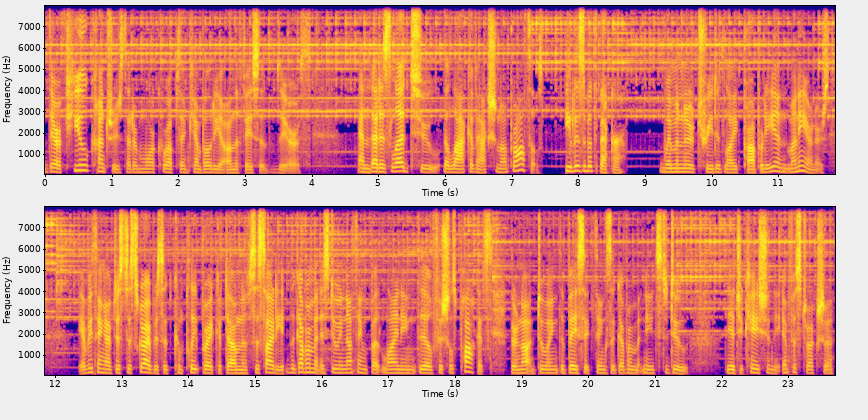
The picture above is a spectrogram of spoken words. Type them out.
There are few countries that are more corrupt than Cambodia on the face of the earth. And that has led to the lack of action on brothels. Elizabeth Becker. Women are treated like property and money earners. Everything I've just described is a complete breakdown of society. The government is doing nothing but lining the officials' pockets. They're not doing the basic things the government needs to do the education, the infrastructure,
